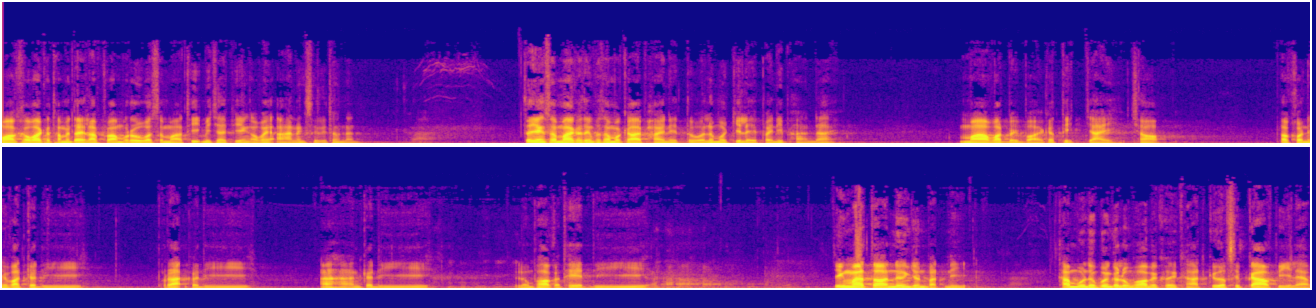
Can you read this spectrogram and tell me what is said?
มาเข้าวัดก็ทำให้ได้รับความรู้ว่าสมาธิไม่ใช่เพียงเอาไว้อ่านหนังสือเท่านั้น แต่ยังสามารถเข้าถึงพระธรรมกายภายในตัว และหมดกิเลสไปนิพพานได้ มาวัดบ่อยๆ ก็ติดใจชอบ เพราะคนในวัดก็ดี พระก็ดี อาหารก็ดี หลวงพ่อก็เทศดี จึงมาต่อเนื่องจนบัดนี้ทำบุญทุกบุญกับหลวงพ่อไม่เคยขาดเกือบ 19 ปีแล้ว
